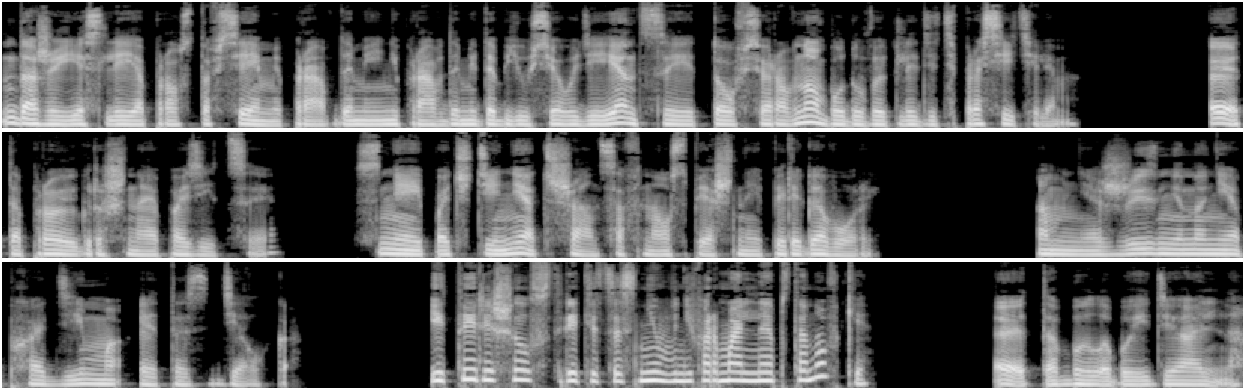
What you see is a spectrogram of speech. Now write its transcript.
Даже если я просто всеми правдами и неправдами добьюсь аудиенции, то все равно буду выглядеть просителем. Это проигрышная позиция. С ней почти нет шансов на успешные переговоры. А мне жизненно необходима эта сделка. И ты решил встретиться с ним в неформальной обстановке? Это было бы идеально.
